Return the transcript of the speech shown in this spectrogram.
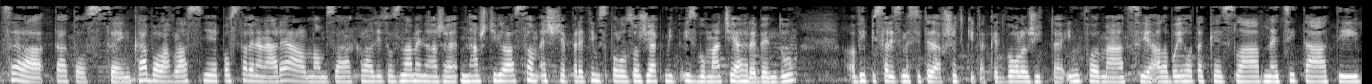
Celá táto scénka bola vlastne postavená na reálnom základe. To znamená, že navštívila som ešte predtým spolu so žiakmi izbu Matia Hrebendu. Vypísali sme si teda všetky také dôležité informácie alebo jeho také slávne citáty,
